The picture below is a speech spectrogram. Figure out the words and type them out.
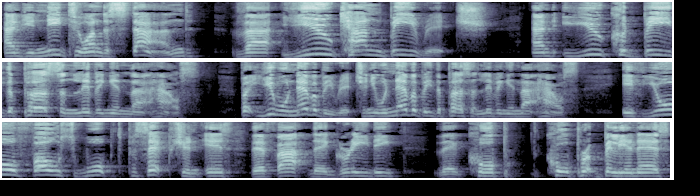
And you need to understand that you can be rich and you could be the person living in that house. But you will never be rich and you will never be the person living in that house if your false warped perception is they're fat, they're greedy, they're corp- corporate billionaires,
